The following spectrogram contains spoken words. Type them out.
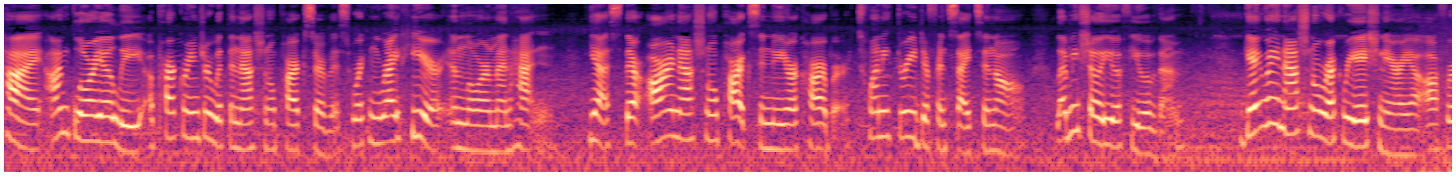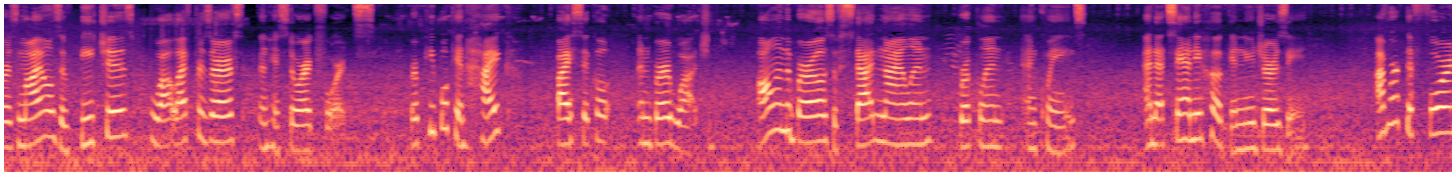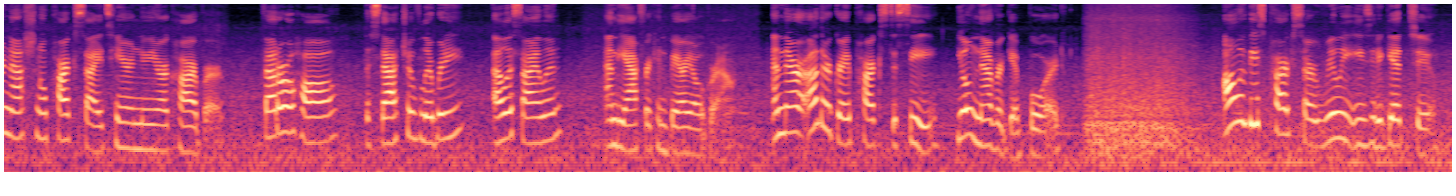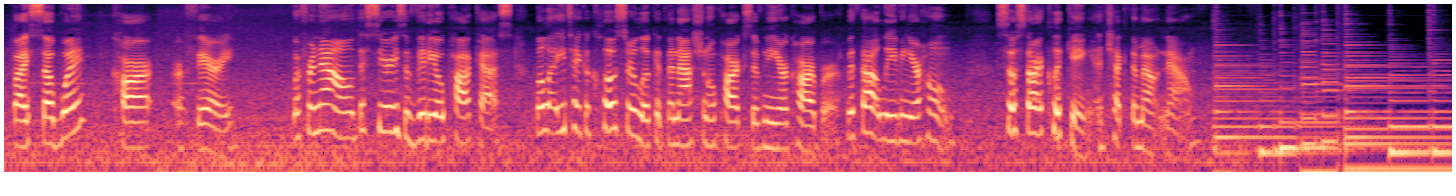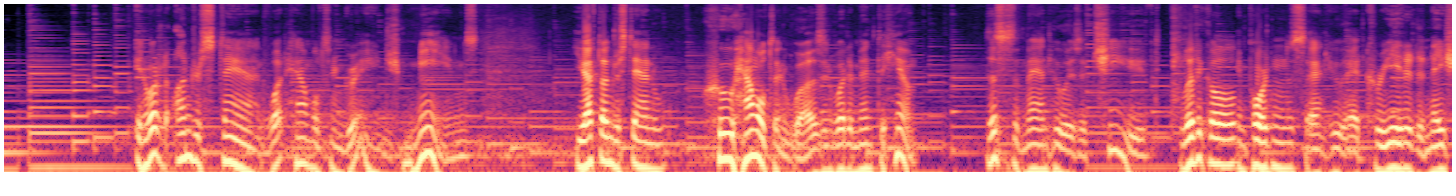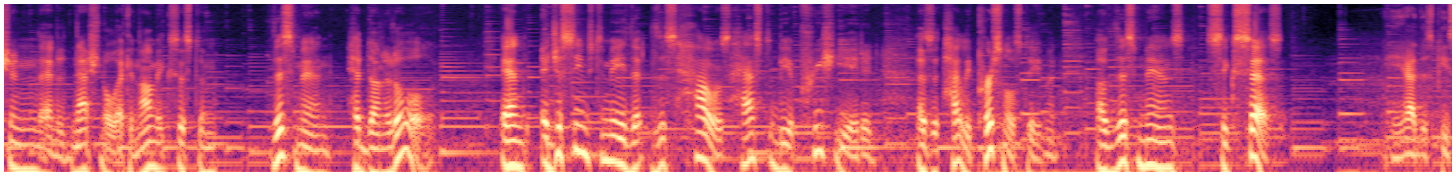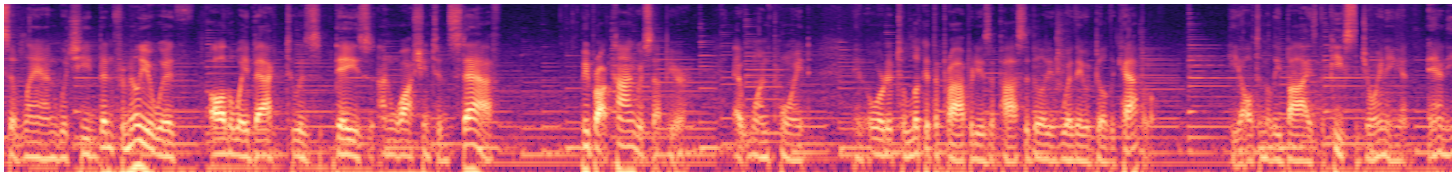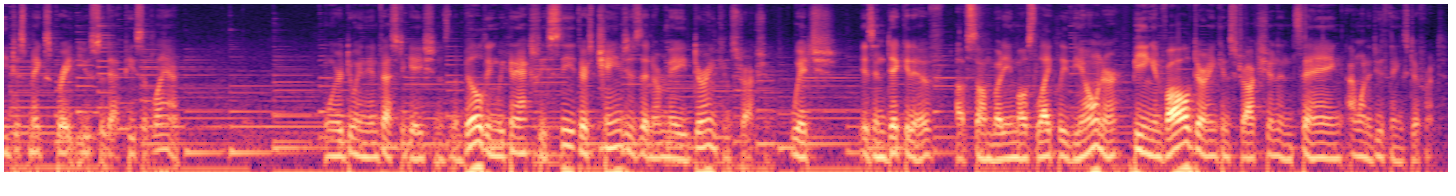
Hi, I'm Gloria Lee, a park ranger with the National Park Service, working right here in Lower Manhattan. Yes, there are national parks in New York Harbor, 23 different sites in all. Let me show you a few of them. Gateway National Recreation Area offers miles of beaches, wildlife preserves, and historic forts, where people can hike, bicycle, and birdwatch, all in the boroughs of Staten Island, Brooklyn, and Queens, and at Sandy Hook in New Jersey. I've worked at four national park sites here in New York Harbor, Federal Hall, the Statue of Liberty, Ellis Island, and the African Burial Ground. And there are other great parks to see. You'll never get bored. All of these parks are really easy to get to by subway, car, or ferry. But for now, this series of video podcasts will let you take a closer look at the national parks of New York Harbor without leaving your home. So start clicking and check them out now. In order to understand what Hamilton Grange means, you have to understand who Hamilton was and what it meant to him. This is a man who has achieved political importance and who had created a nation and a national economic system. This man had done it all. And it just seems to me that this house has to be appreciated as a highly personal statement of this man's success. He had this piece of land which he'd been familiar with all the way back to his days on Washington staff. We brought Congress up here at one point in order to look at the property as a possibility of where they would build the Capitol. He ultimately buys the piece adjoining it, and he just makes great use of that piece of land. When we're doing the investigations in the building, we can actually see there's changes that are made during construction, which is indicative of somebody, most likely the owner, being involved during construction and saying, I want to do things different.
